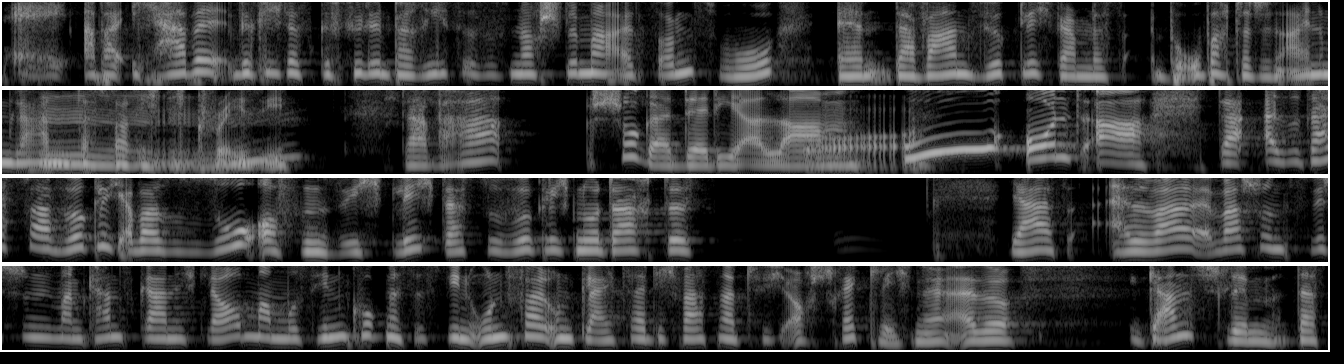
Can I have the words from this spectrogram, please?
Ey, aber ich habe wirklich das Gefühl, in Paris ist es noch schlimmer als sonst wo. Ähm, da waren wirklich, wir haben das beobachtet in einem Laden, das war richtig crazy. Da war Sugar Daddy Alarm. Oh. U und A. Da, also das war wirklich aber so offensichtlich, dass du wirklich nur dachtest, Ja, es also war, war schon zwischen, man kann es gar nicht glauben, man muss hingucken, es ist wie ein Unfall und gleichzeitig war es natürlich auch schrecklich. Ne? Also Ganz schlimm. Das,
